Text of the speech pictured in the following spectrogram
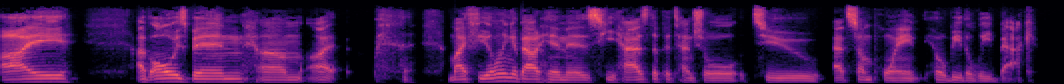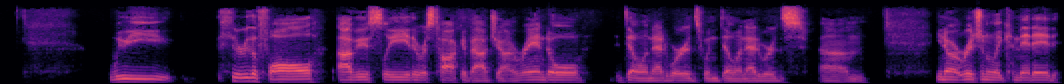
I I've always been um, I my feeling about him is he has the potential to at some point he'll be the lead back. We through the fall, obviously there was talk about John Randall, Dylan Edwards when Dylan Edwards, um, you know, originally committed.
